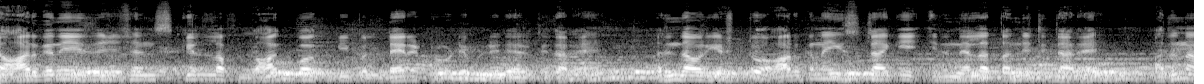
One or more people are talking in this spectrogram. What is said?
the organisation skill of Lal Bagh people director deputy director ಇದ್ದಾರೆ. ಅದರಿಂದ ಅವರು ಎಷ್ಟು ಆರ್ಗನೈಸ್ಡ್ ಆಗಿ ಇದನ್ನೆಲ್ಲ ತಂದಿಟ್ಟಿದ್ದಾರೆ, ಅದನ್ನು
